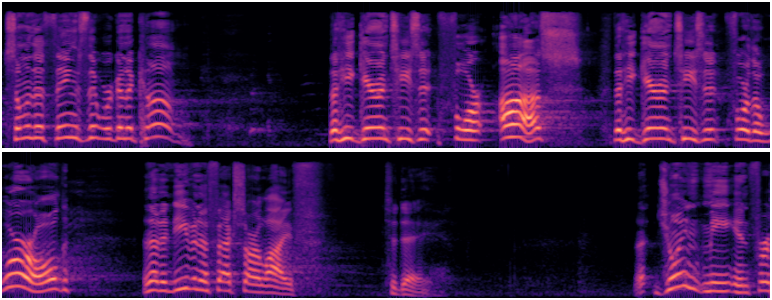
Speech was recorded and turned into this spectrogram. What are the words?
some of the things that were going to come. That he guarantees it for us, that he guarantees it for the world, and that it even affects our life today. Uh, join me in 1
